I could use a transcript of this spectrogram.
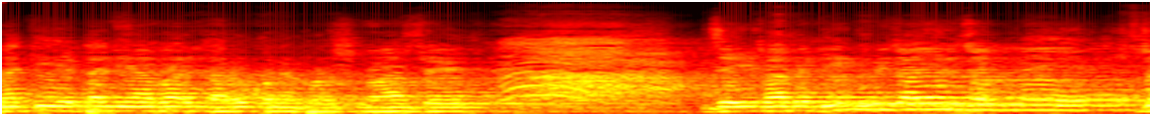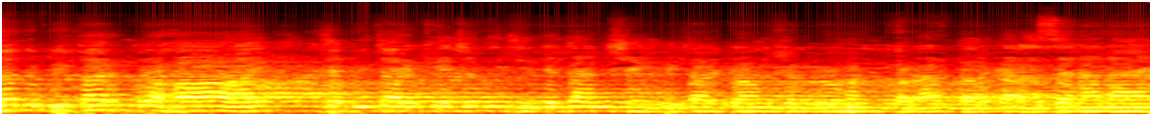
নাকি এটা নিয়ে আবার কারও কোনো প্রশ্ন আছে? যেইভাবে দিন বিজয়ের জন্য যদি বিতর্ক হয়, যে বিতর্কে যদি জিতে যান, সেই বিতর্কে অংশগ্রহণ করার দরকার আছে না নাই?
